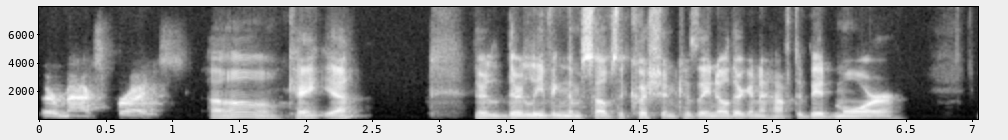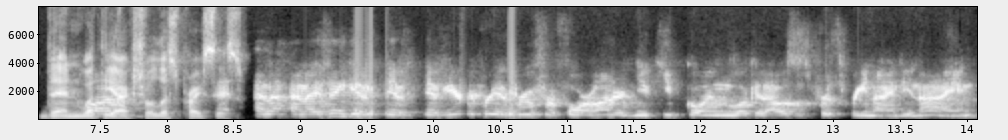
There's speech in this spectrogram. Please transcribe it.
their max price. Oh, okay, yeah. They're they're leaving themselves a cushion because they know they're going to have to bid more than what well, the actual list price is. And and I think if if, if you're pre-approved for four hundred and you keep going and look at houses for three ninety nine.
